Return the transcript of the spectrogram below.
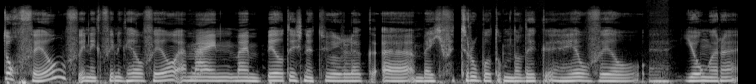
Toch veel, vind ik, vind ik heel veel. En mijn, mijn beeld is natuurlijk uh, een beetje vertroebeld, omdat ik heel veel uh, jongeren,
